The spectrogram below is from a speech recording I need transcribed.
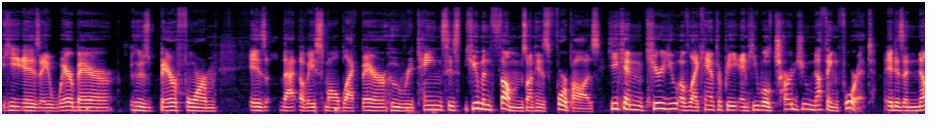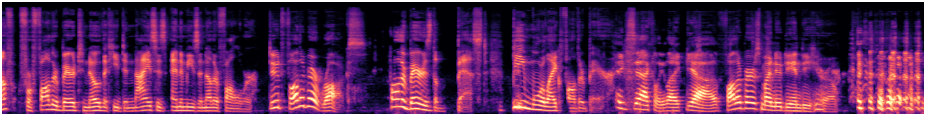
he is a werebear whose bear form is that of a small black bear who retains his human thumbs on his forepaws. He can cure you of lycanthropy and he will charge you nothing for it. It is enough for Father Bear to know that he denies his enemies another follower. Dude, Father Bear rocks. Father Bear is the best. Be more like Father Bear. Exactly. Like, yeah, Father Bear's my new D&D hero.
